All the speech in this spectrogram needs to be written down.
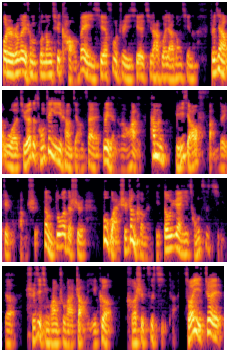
或者是为什么不能去拷贝一些、复制一些其他国家东西呢？实际上，我觉得从这个意义上讲，在瑞典的文化里，他们比较反对这种方式，更多的是不管是任何问题，都愿意从自己的实际情况出发，找一个合适自己的。所以这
